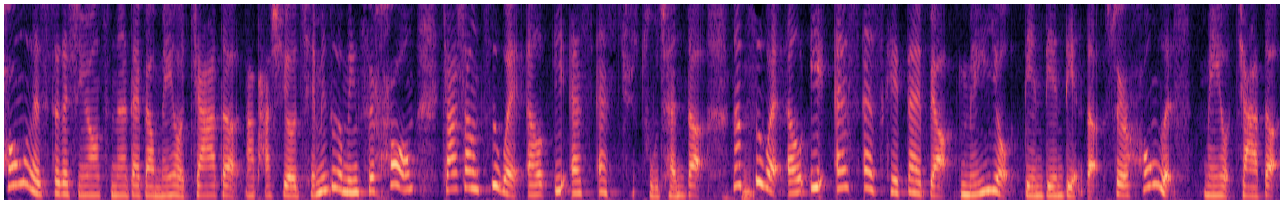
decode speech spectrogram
Homeless 这个形容词呢，代表没有家的。那它是由前面这个名词 home 加上字尾 l e s s 去组成的。那字尾 l e s s 可以代表没有点点点的，所以 homeless 没有家的。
